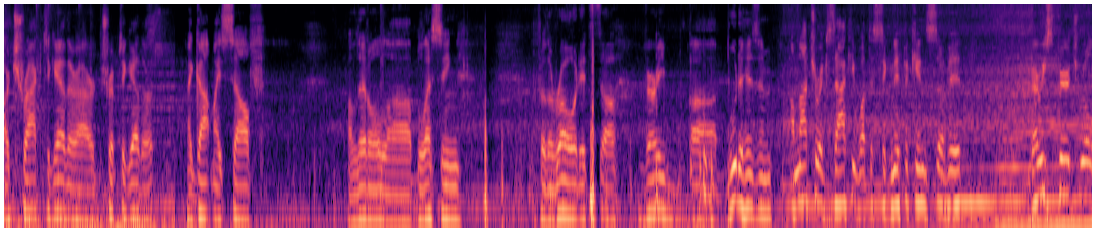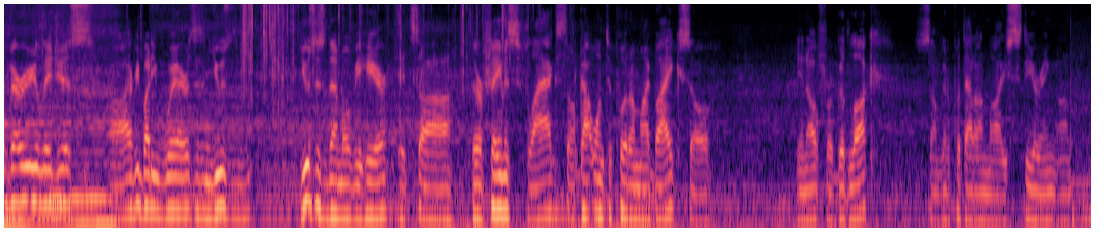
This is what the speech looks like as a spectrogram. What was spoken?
our track together, our trip together. I got myself a little uh, blessing for the road. It's uh, very uh, Buddhism. I'm not sure exactly what the significance of it. Very spiritual, very religious. Uh, everybody wears and uses uses them over here. It's uh, they're famous flags, so I got one to put on my bike. So you know, for good luck. So I'm gonna put that on my steering. On.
